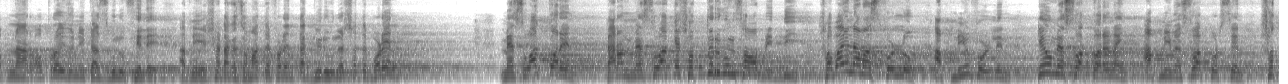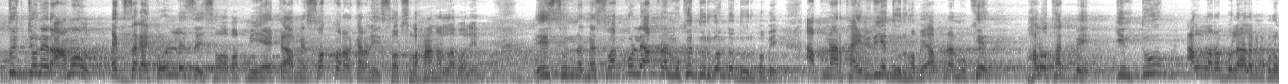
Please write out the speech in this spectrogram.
আপনার অপ্রয়োজনীয় কাজগুলো ফেলে আপনি এশা টাকা জমাতে পারেন, তাকবির উল্লার সাথে পড়েন। মেসওয়াক করেন, কারণ মেসওয়াকে সত্তর গুণ সওয়াব বৃদ্ধি। সবাই নামাজ পড়ল, আপনিও পড়লেন, কেউ মেসওয়াক করে নাই, আপনি মেসওয়াক করছেন। সত্তর জনের আমল এক জায়গায় করলে যে সব আপনি একা মেসওয়াক করার কারণে এই সব সুবাহান আল্লাহ বলেন। এই শূন্য মেসওয়াক করলে আপনার মুখের দুর্গন্ধ দূর হবে, আপনার ফাইলেরিয়া দূর হবে, আপনার মুখে ভালো থাকবে, কিন্তু আল্লাহ রব্বুল আলমের কোনো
